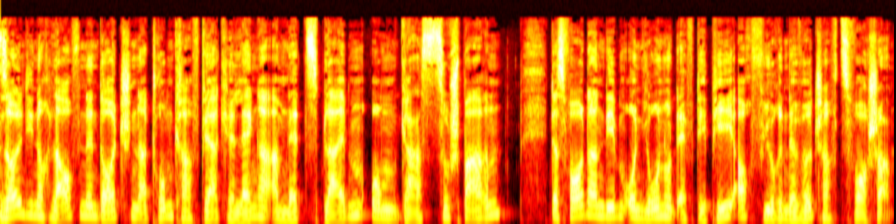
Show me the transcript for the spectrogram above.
Sollen die noch laufenden deutschen Atomkraftwerke länger am Netz bleiben, um Gas zu sparen? Das fordern neben Union und FDP auch führende Wirtschaftsforscher.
